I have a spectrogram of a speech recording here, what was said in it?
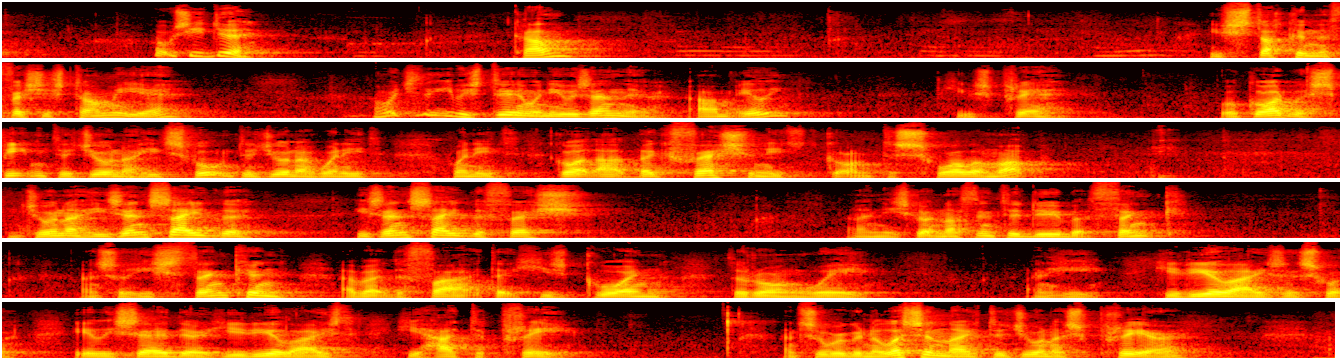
What was he doing? Callum? He was stuck in the fish's tummy, yeah? And what do you think he was doing when he was in there? Um, Eilidh? He was praying. Well, God was speaking to Jonah. He'd spoken to Jonah when he'd, when he'd got that big fish and he'd him to swallow him up. Jonah, he's inside the, he's inside the fish and he's got nothing to do but think and so he's thinking about the fact that he's going the wrong way. And he, he realizes what Eilidh said there. He realized he had to pray. And so we're going to listen now to Jonah's prayer.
